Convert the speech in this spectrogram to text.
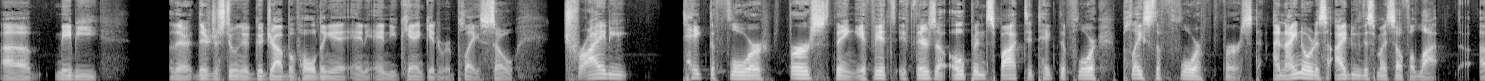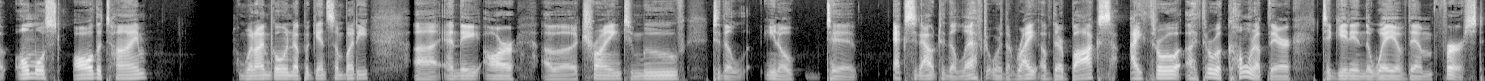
uh, maybe they're they're just doing a good job of holding it and and you can't get it replaced. So try to take the floor first thing. If it's if there's an open spot to take the floor, place the floor first. And I notice I do this myself a lot, uh, almost all the time. When I'm going up against somebody, uh, and they are uh, trying to move to the, you know, to exit out to the left or the right of their box, I throw I throw a cone up there to get in the way of them first.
